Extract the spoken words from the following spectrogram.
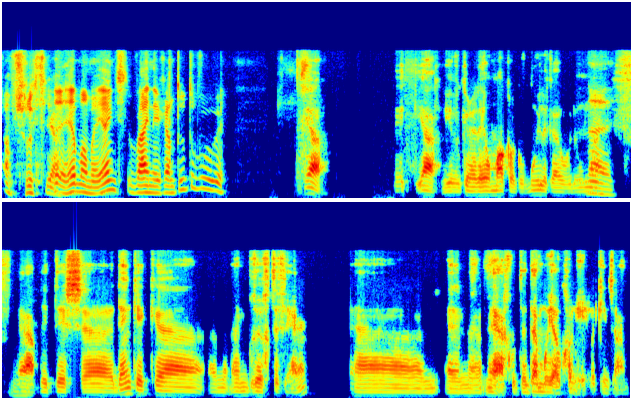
absoluut. Ja. Helemaal mee eens. Weinig aan toe te voegen. Ja, ik, ja, we kunnen er heel makkelijk of moeilijk over doen. Nee. ja, dit is uh, denk ik een, een, brug te ver. Ehm, en nou ja, goed, daar moet je ook gewoon eerlijk in zijn.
